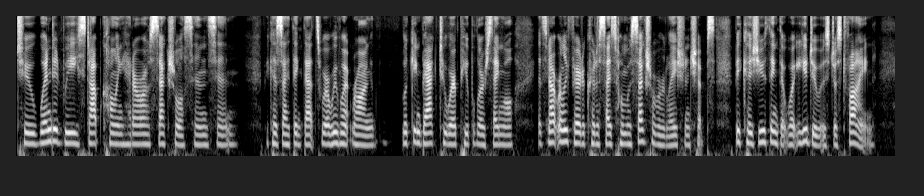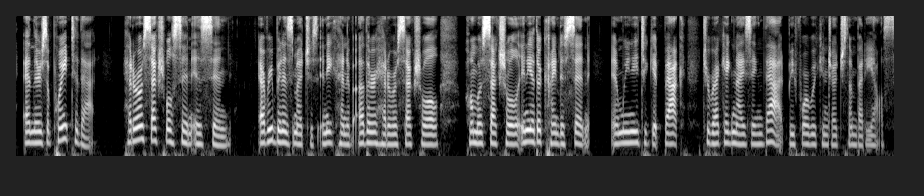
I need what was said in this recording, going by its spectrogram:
to when did we stop calling heterosexual sin sin? Because I think that's where we went wrong looking back to where people are saying, well, it's not really fair to criticize homosexual relationships because you think that what you do is just fine. And there's a point to that. Heterosexual sin is sin every bit as much as any kind of other heterosexual, homosexual, any other kind of sin. And we need to get back to recognizing that before we can judge somebody else.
